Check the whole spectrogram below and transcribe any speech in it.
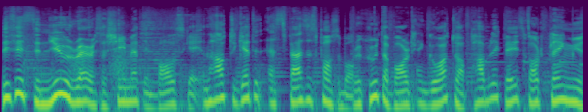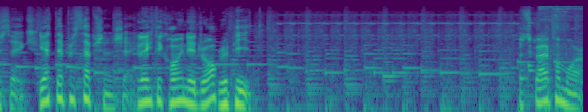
This is the new rarest achievement in Baldur's Gate and how to get it as fast as possible. Recruit a bard and go out to a public place, start playing music. Get the perception check. Collect the coin they drop, repeat. Subscribe for more.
